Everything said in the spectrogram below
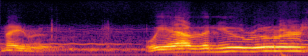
Nehru. We have the new rulers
